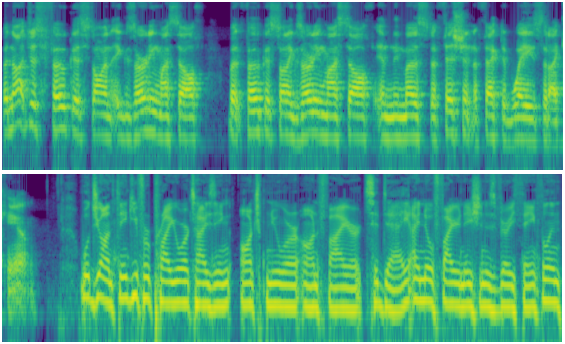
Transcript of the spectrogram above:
but not just focused on exerting myself, but focused on exerting myself in the most efficient, and effective ways that I can. Well, John, thank you for prioritizing Entrepreneur on Fire today. I know Fire Nation is very thankful, and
